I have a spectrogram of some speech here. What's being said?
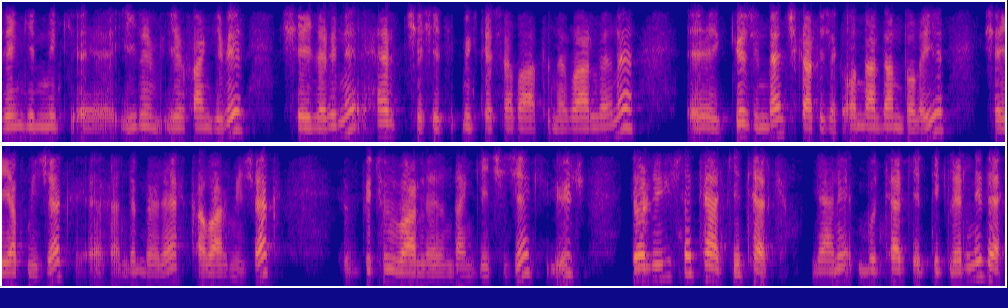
zenginlik, e, ilim, irfan gibi şeylerini her çeşit müktesebatını, varlığını e, gözünden çıkartacak. Onlardan dolayı şey yapmayacak, efendim böyle kabarmayacak. Bütün varlığından geçecek. Üç, dördüncüsü de terki terk. Yani bu terk ettiklerini de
